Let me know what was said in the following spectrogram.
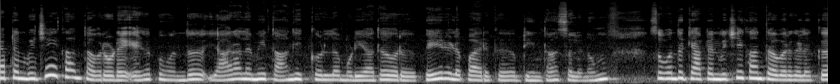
கேப்டன் விஜயகாந்த் அவரோட இழப்பு வந்து யாராலுமே தாங்கிக் கொள்ள முடியாத ஒரு பேரிழப்பாக இருக்குது அப்படின்னு தான் சொல்லணும். ஸோ வந்து கேப்டன் விஜயகாந்த் அவர்களுக்கு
